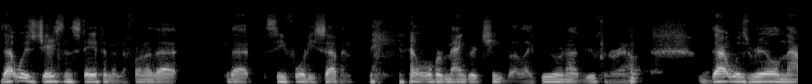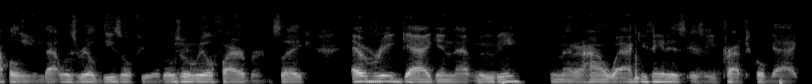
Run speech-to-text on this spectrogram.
that was Jason Statham in the front of that that C47, you know, over Mangaratiba. Like we were not goofing around. That was real naphthalene. That was real diesel fuel. Those were real fire burns. Like every gag in that movie, no matter how whack you think it is, is a practical gag.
